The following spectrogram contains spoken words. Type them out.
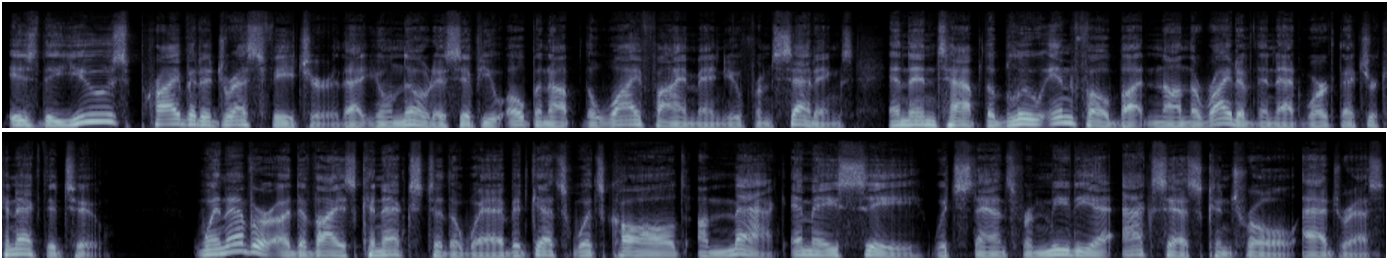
is the Use Private Address feature that you'll notice if you open up the Wi Fi menu from Settings and then tap the blue Info button on the right of the network that you're connected to. Whenever a device connects to the web, it gets what's called a MAC, MAC, which stands for Media Access Control address,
